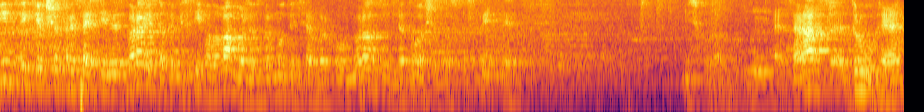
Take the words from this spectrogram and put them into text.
Відлік, якщо три сесії не збираються, то міський голова може звернутися в Верховну Раду для того, щоб розпустити міську раду. Це раз. Друге,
